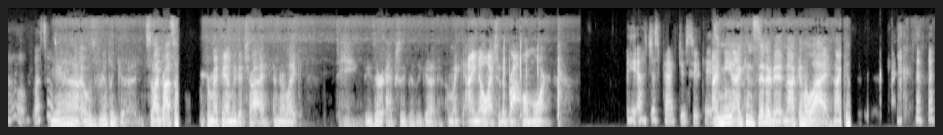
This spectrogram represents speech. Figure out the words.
oh, that sounds Yeah, it was really good. So I brought some for my family to try, and they're like, "Dang, these are actually really good." I'm like, "I know, I should have brought home more." Yeah, just packed your suitcase. I mean, full. I considered it. Not gonna lie, I can.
